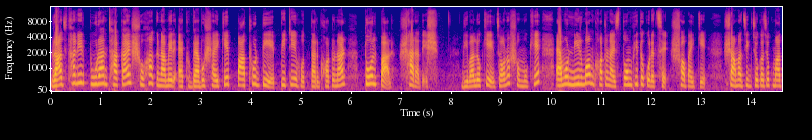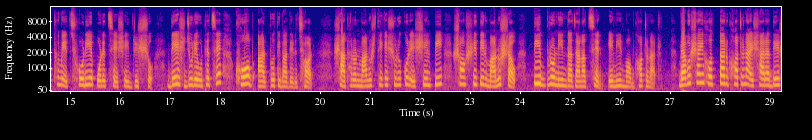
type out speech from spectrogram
রাজধানীর পুরান ঢাকায় সোহাগ নামের এক ব্যবসায়ীকে পাথর দিয়ে পিটিয়ে হত্যার ঘটনার তোলপাড় সারা দেশ। দিবালোকে জনসম্মুখে এমন নির্মম ঘটনায় স্তম্ভিত করেছে সবাইকে। সামাজিক যোগাযোগ মাধ্যমে ছড়িয়ে পড়েছে সেই দৃশ্য। দেশ জুড়ে উঠেছে ক্ষোভ আর প্রতিবাদের ঝড়। সাধারণ মানুষ থেকে শুরু করে শিল্পী, সংস্কৃতির মানুষরাও তীব্র নিন্দা জানাচ্ছেন এ নির্মম ঘটনার। ব্যবসায়ী হত্যার ঘটনায় সারা দেশ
